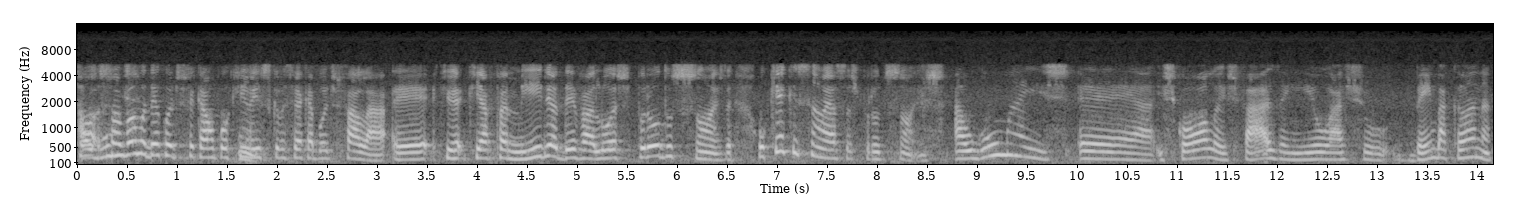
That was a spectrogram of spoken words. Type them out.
Só, só, vamos decodificar um pouquinho Sim. isso que você acabou de falar, é, que, que, a família dê valor às produções. O que, que são essas produções? Algumas é, escolas fazem, e eu acho bem bacana,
